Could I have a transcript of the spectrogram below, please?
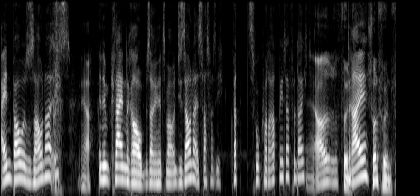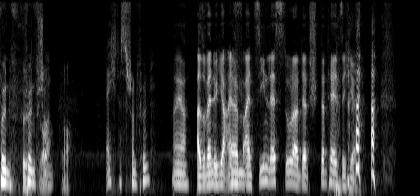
Einbausauna ist, Ja. in einem kleinen Raum, sage ich jetzt mal. Und die Sauna ist, was weiß ich, was, zwei Quadratmeter vielleicht? Ja, also fünf. Drei? Schon fünf. Fünf, fünf, ja, schon. Ja. Echt, das ist schon fünf? Naja, Also wenn du hier ein, Ähm. ein ziehen lässt, oder das, das hält sich hier.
